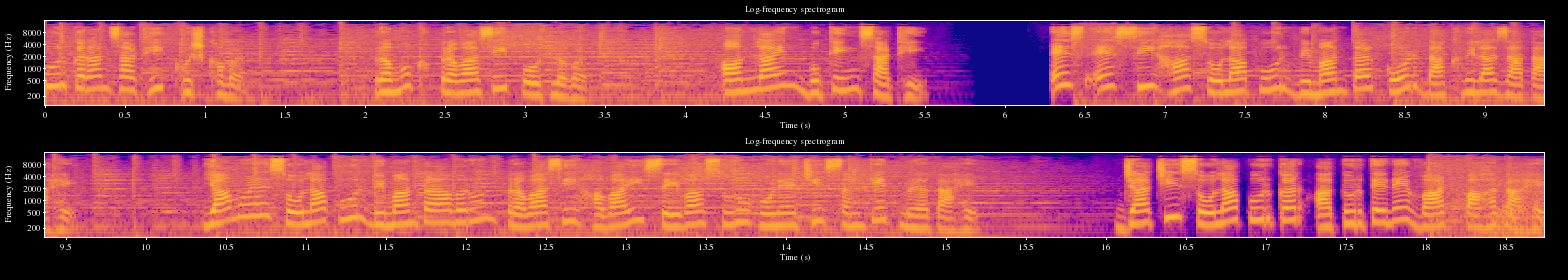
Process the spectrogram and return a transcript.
नागपूरकरांसाठी खुशखबर. प्रमुख प्रवासी पोर्टलवर. ऑनलाईन बुकिंगसाठी. एस एस सी हा सोलापूर विमानतळ कोड दाखविला जात आहे. यामुळे सोलापूर विमानतळावरून प्रवासी हवाई सेवा सुरू होण्याची संकेत मिळत आहे. ज्याची सोलापूरकर आतुरतेने वाट पाहत आहे.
